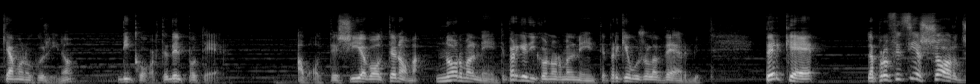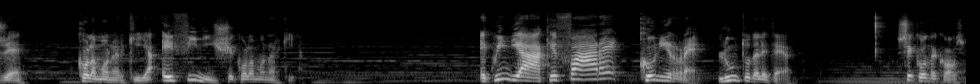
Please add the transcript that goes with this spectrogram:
chiamano così, no? Di corte, del potere. A volte sì, a volte no, ma normalmente. Perché dico normalmente? Perché uso l'avverbio? Perché la profezia sorge con la monarchia e finisce con la monarchia. E quindi ha a che fare con il re, l'unto dell'Eterno. Seconda cosa,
